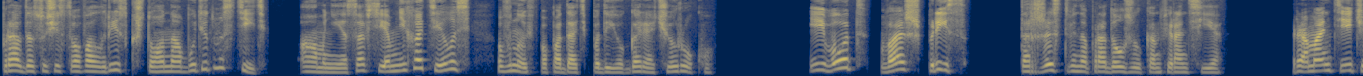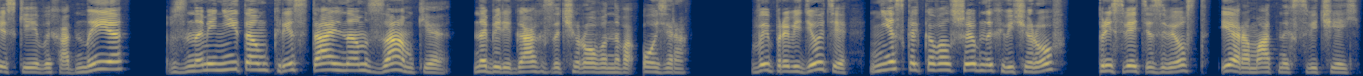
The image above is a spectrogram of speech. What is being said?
Правда, существовал риск, что она будет мстить, а мне совсем не хотелось вновь попадать под ее горячую руку. «И вот ваш приз», — торжественно продолжил конферансье. Романтические выходные в знаменитом Кристальном замке на берегах зачарованного озера. Вы проведете несколько волшебных вечеров при свете звезд и ароматных свечей.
